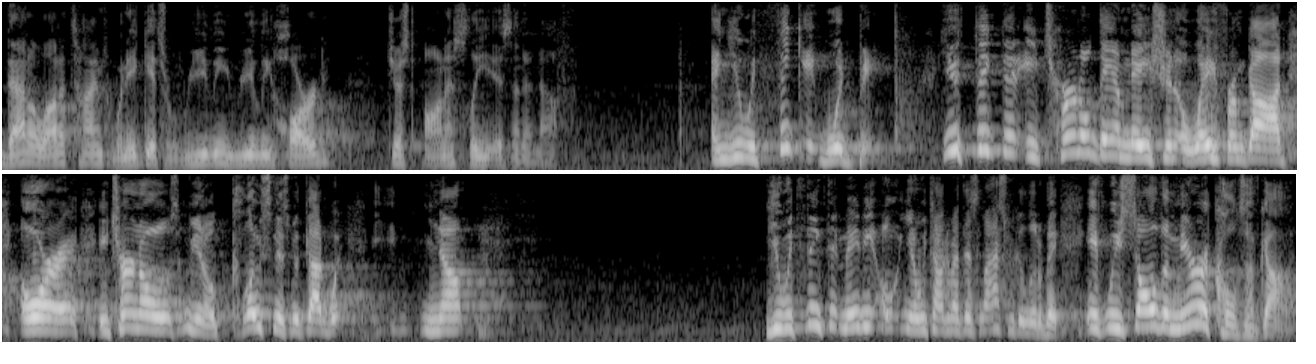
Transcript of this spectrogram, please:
That a lot of times when it gets really, really hard, just honestly isn't enough. And you would think it would be. You'd think that eternal damnation away from God or eternal, you know, closeness with God would. No, you would think that maybe, oh, you know, we talked about this last week a little bit. If we saw the miracles of God,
